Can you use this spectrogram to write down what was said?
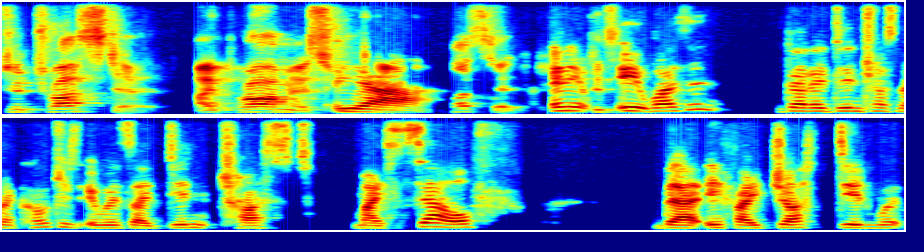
to trust it. I promise you yeah. trust it. And it, it wasn't that I didn't trust my coaches, it was I didn't trust myself that if I just did what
